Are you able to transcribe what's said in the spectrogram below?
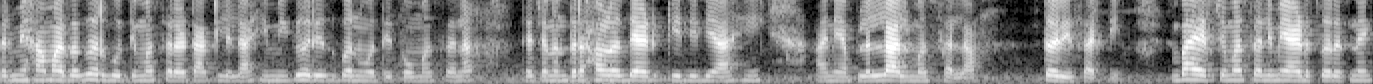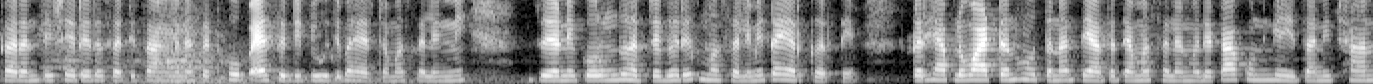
तर मी हा माझा घरगुती मसाला टाकलेला आहे. मी घरीच बनवते तो मसाला. त्याच्यानंतर हळद ॲड केलेली आहे. आणि आपला लाल मसाला. तरीसाठी. बाहेरचे मसाले मी ॲड करत नाही कारण ते शरीरासाठी चांगले नसतात. खूप ॲसिडिटी होती बाहेरच्या मसाल्यांनी. जेणेकरून घरच्या घरीच मसाले मी तयार करते. तर हे आपलं वाटण होतं ना ते आता त्या मसाल्यांमध्ये टाकून घ्यायचं आणि छान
